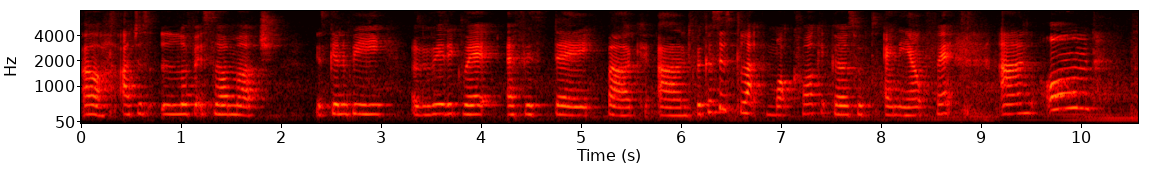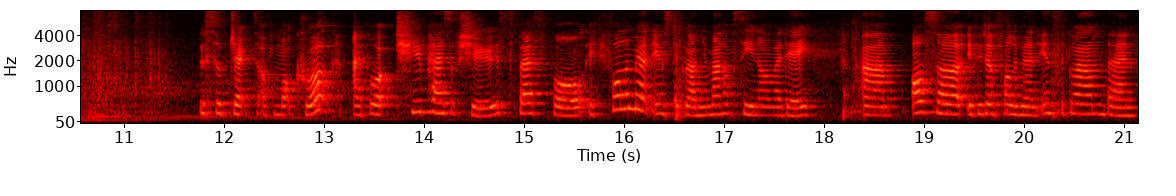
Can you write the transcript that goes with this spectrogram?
oh I just love it so much. It's going to be a really great everyday bag and because it's black mock croc it goes with any outfit. And on the subject of mock croc I bought two pairs of shoes. First of all if you follow me on Instagram you might have seen already. Um, also if you don't follow me on Instagram then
